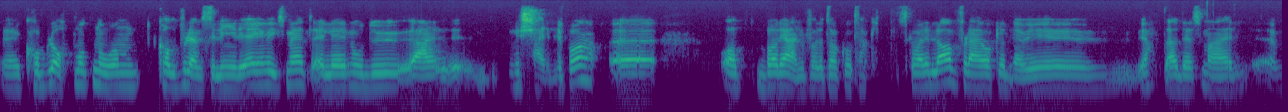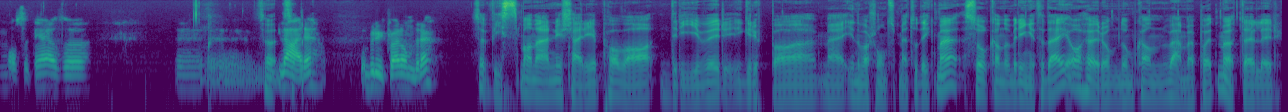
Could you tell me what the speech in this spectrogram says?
eh, koble opp mot noen kalde problemstillinger i egen virksomhet, eller noe du er nysgjerrig på. Eh, og at barrieren for å ta kontakt skal være lav, for det er jo akkurat det vi Ja, det er det som er målsettingen her. Altså lære å bruke hverandre. Så hvis man er nysgjerrig på hva driver gruppa med innovasjonsmetodikk med, så kan de ringe til deg og høre om de kan være med på et møte eller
